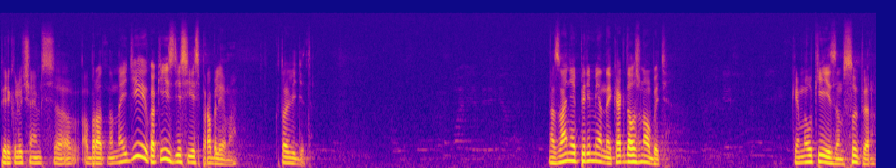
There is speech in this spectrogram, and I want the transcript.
переключаемся обратно на идею. Какие здесь есть проблемы? Кто видит? Название переменной, как должно быть? Camel супер,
